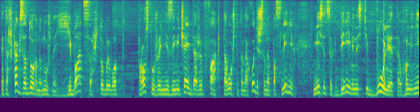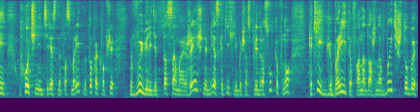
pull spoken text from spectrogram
Это ж как задорно нужно ебаться, чтобы вот просто уже не замечать даже факт того, что ты находишься на последних месяцах беременности. Более того, мне очень интересно посмотреть на то, как вообще выглядит та самая женщина, без каких-либо сейчас предрассудков, но каких габаритов она должна быть, чтобы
